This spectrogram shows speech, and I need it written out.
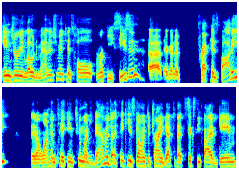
injury load management his whole rookie season. Uh, they're going to prep his body. They don't want him taking too much damage. I think he's going to try and get to that 65 game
